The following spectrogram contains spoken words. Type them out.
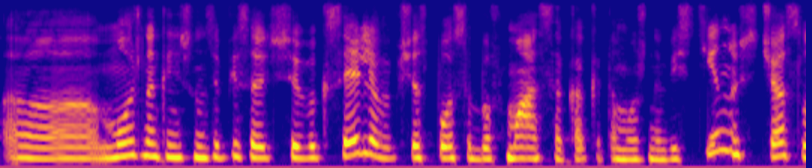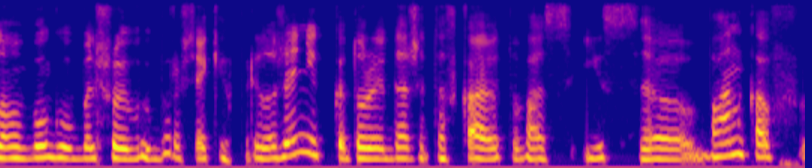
А, можно, конечно, записывать все в Excel, вообще способов масса, как это можно вести, но сейчас, слава богу, большой выбор всяких приложений, которые даже таскают вас из э, банков, э,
